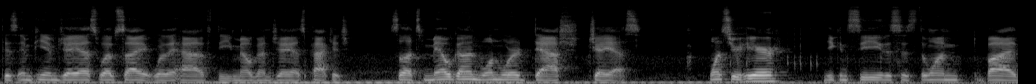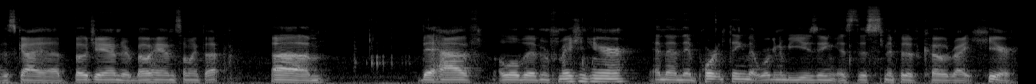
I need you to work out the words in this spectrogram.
this npm.js website where they have the mailgun.js package. So that's mailgun one word dash js. Once you're here, you can see this is the one by this guy uh, Bojan or Bohan, something like that. Um, they have a little bit of information here, and then the important thing that we're going to be using is this snippet of code right here.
